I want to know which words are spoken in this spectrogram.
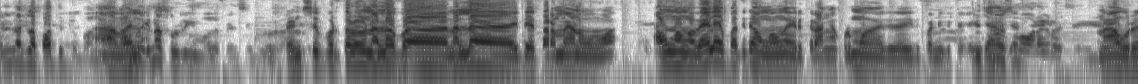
வெளிநாட்டுல பாத்துட்டு இருப்பாங்க. என்ன சொல்றீங்க முதல்ல ஃப்ரெண்ட்ஷிப் ஃப்ரெண்ட்ஸு பொறுத்தளவு நல்ல நல்ல இது திறமையான உணவும் அவங்கவுங்க வேலையை பார்த்துட்டு அவங்கவுங்க இருக்கிறாங்க. குடும்பம் இது இது பண்ணிக்கிட்டு என்ஜாய் நான் ஒரு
